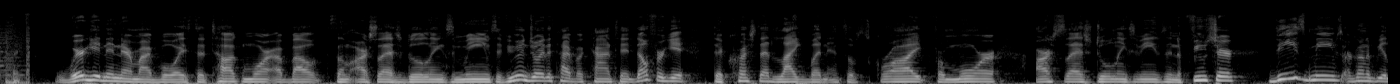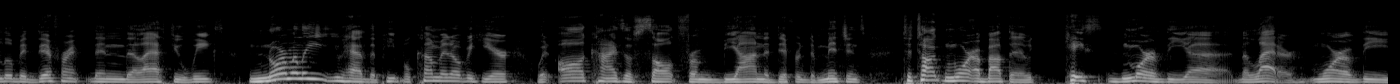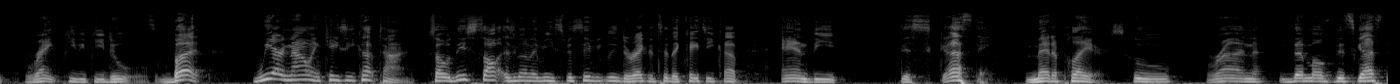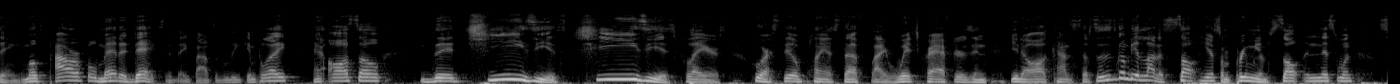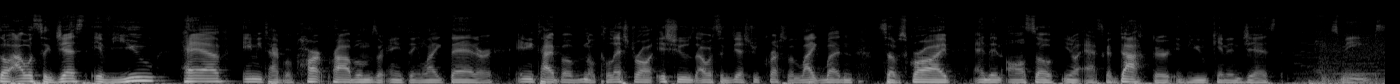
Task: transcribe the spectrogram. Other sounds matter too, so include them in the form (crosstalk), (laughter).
thank. We're getting in there, my boys, to talk more about some r slash Duel Links memes. If you enjoy this type of content, don't forget to crush that like button and subscribe for more r slash Duel Links memes in the future. These memes are going to be a little bit different than the last few weeks. Normally, you have the people coming over here with all kinds of salt from beyond the different dimensions to talk more about the case, more of the uh, the latter, more of the ranked PvP duels. But we are now in KC Cup time, so this salt is going to be specifically directed to the KC Cup and the disgusting meta players who run the most disgusting, most powerful meta decks that they possibly can play, and also the cheesiest, cheesiest players who are still playing stuff like witchcrafters and you know all kinds of stuff. So there's gonna be a lot of salt here, some premium salt in this one. So I would suggest if you have any type of heart problems or anything like that, or any type of you know cholesterol issues, I would suggest you crush the like button, subscribe, and then also you know ask a doctor if you can ingest these memes.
